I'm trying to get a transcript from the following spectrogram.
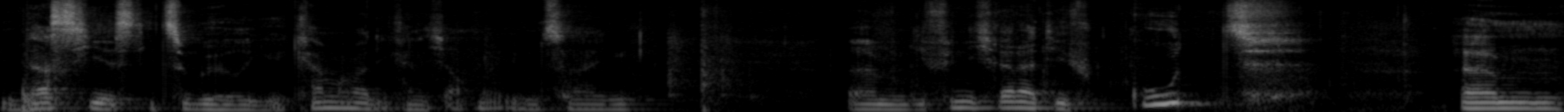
das hier ist die zugehörige Kamera, die kann ich auch mal eben zeigen. Ähm, die finde ich relativ gut. Ähm,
